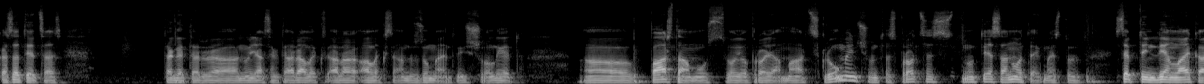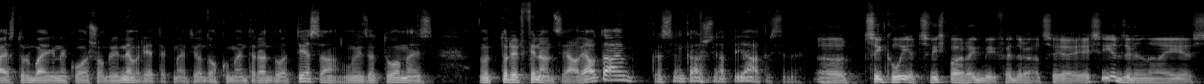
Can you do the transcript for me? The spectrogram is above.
kas attiecās tagad ar, nu, jāsaka, tā, ar, Aleks, ar Aleksandru Zumentu visu šo lietu. Pārstāv mūs joprojām Mārcis Krūmiņš, un tas process nu, tiesā notiek. Mēs tur septiņu dienu laikā es tur baigi neko šobrīd nevaru ietekmēt, jo dokumenti ir atdoti tiesā. Līdz ar to mēs, nu, tur ir finansiāli jautājumi, kas vienkārši jā, jāatrisina. Cik lietas vispār Regbija federācijai es iedziļinājies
